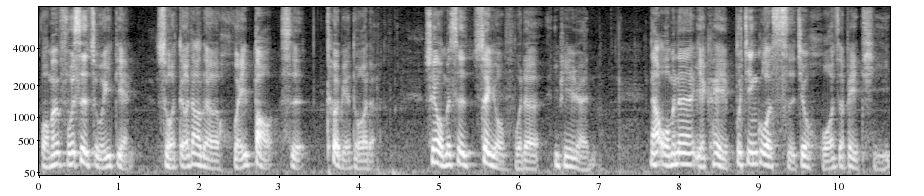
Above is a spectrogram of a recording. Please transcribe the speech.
我们服侍主一点。所得到的回报是特别多的，所以我们是最有福的一批人。那我们呢，也可以不经过死就活着被提。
